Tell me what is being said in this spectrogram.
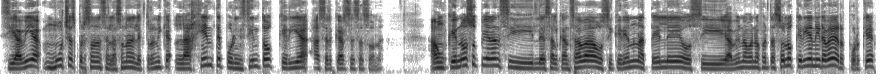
si había muchas personas en la zona de electrónica, la gente por instinto quería acercarse a esa zona. Aunque no supieran si les alcanzaba o si querían una tele o si había una buena oferta, solo querían ir a ver. ¿Por qué?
